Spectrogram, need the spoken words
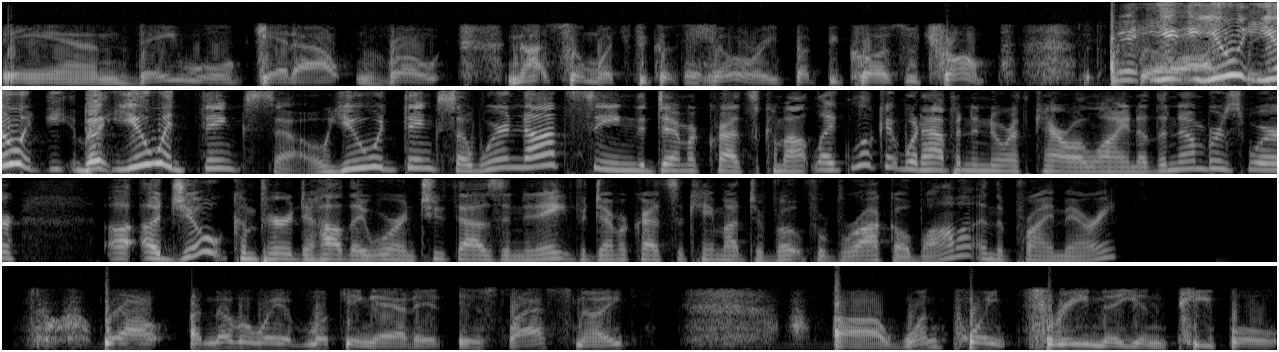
and they will get out and vote not so much because of Hillary, but because of Trump. But so you, you, think... you would, but you would think so. You would think so. We're not seeing the Democrats come out. Like, look at what happened in North Carolina. The numbers were uh, a joke compared to how they were in 2008 for Democrats that came out to vote for Barack Obama in the primary. Well, another way of looking at it is last night uh, 1.3 million people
